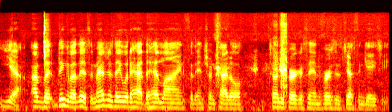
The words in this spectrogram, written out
Yeah, uh, but think about this. Imagine if they would have had the headline for the interim title, Tony Ferguson versus Justin Gaethje.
